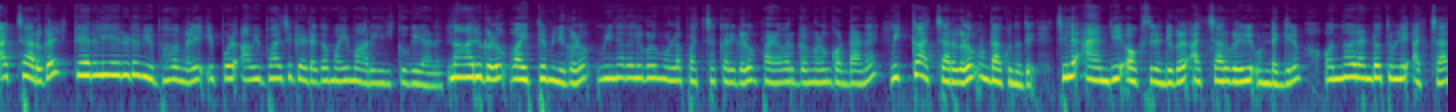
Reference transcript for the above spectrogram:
അച്ചാറുകൾ കേരളീയരുടെ വിഭവങ്ങളിൽ ഇപ്പോൾ അവിഭാജ്യ ഘടകമായി മാറിയിരിക്കുകയാണ്. നാരുകളും വൈറ്റമിനുകളും മിനറലുകളും ഉള്ള പച്ചക്കറികളും പഴവർഗങ്ങളും കൊണ്ടാണ് മിക്ക അച്ചാറുകളും ഉണ്ടാക്കുന്നത്. ചില ആന്റി ഓക്സിഡന്റുകൾ അച്ചാറുകളിൽ ഉണ്ടെങ്കിലും ഒന്നോ രണ്ടോ തുള്ളി അച്ചാർ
